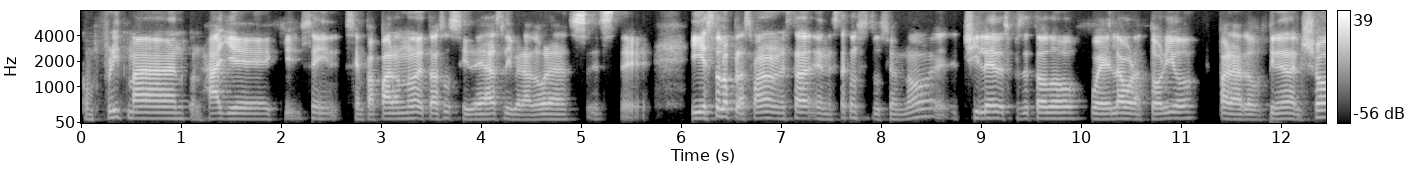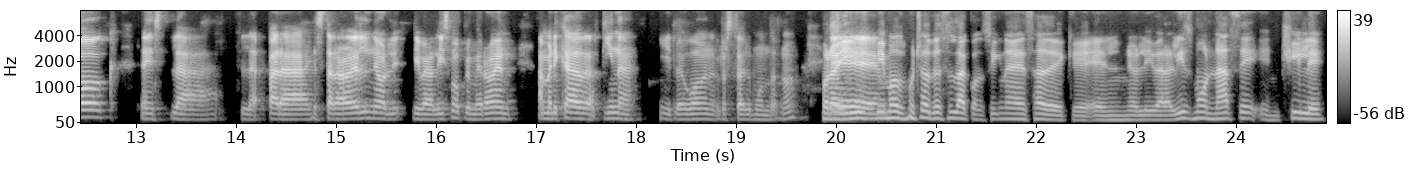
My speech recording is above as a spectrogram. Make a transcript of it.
con Friedman, con Hayek, y se, se, empaparon ¿no? de todas sus ideas liberadoras, este, y esto lo plasmaron en esta, en esta constitución, ¿no? Eh, Chile, después de todo, fue el laboratorio para la doctrina del shock, la, la, para instalar el neoliberalismo primero en América Latina y luego en el resto del mundo, ¿no? Por ahí eh, vimos muchas veces la consigna esa de que el neoliberalismo nace en Chile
